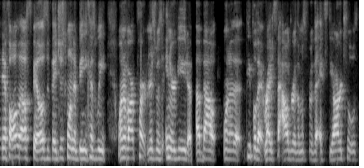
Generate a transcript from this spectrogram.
and if all else fails, if they just want to be, because we, one of our partners was interviewed about one of the people that writes the algorithms for the XDR tools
